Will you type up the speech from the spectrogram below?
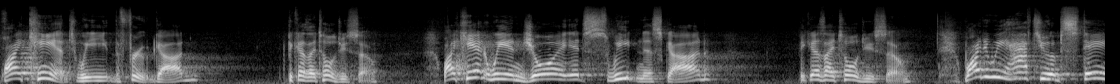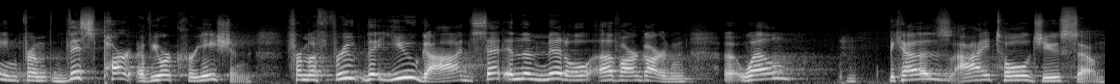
Why can't we eat the fruit, God? Because I told you so. Why can't we enjoy its sweetness, God? Because I told you so. Why do we have to abstain from this part of your creation, from a fruit that you, God, set in the middle of our garden? Uh, well, because I told you so.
